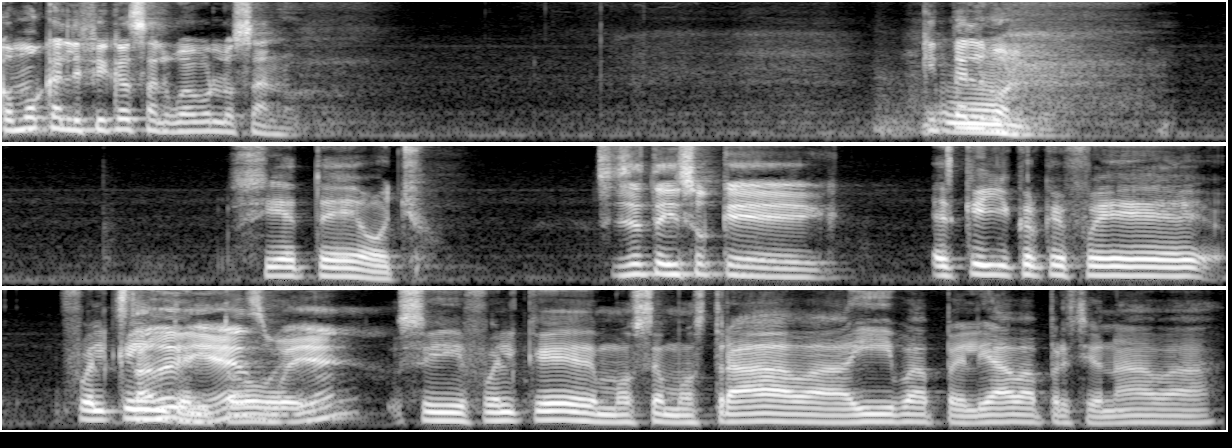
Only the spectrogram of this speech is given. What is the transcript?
¿Cómo calificas al huevo Lozano? Quita el gol. 7, 8. Si se te hizo que. Es que yo creo que fue. Fue el que Está de 10, güey, ¿eh? Sí, fue el que se mostraba, iba, peleaba, presionaba.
